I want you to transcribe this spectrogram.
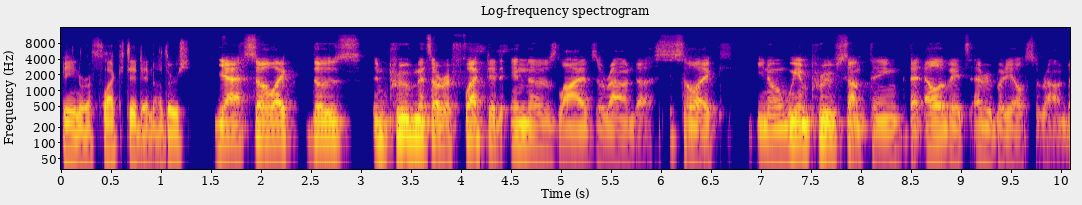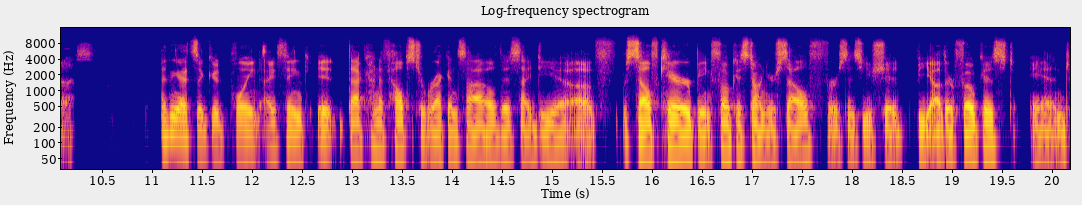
being reflected in others Yeah, so like those improvements are reflected in those lives around us. So like, you know, we improve something that elevates everybody else around us. I think that's a good point. I think it that kind of helps to reconcile this idea of self-care being focused on yourself versus you should be other focused. And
